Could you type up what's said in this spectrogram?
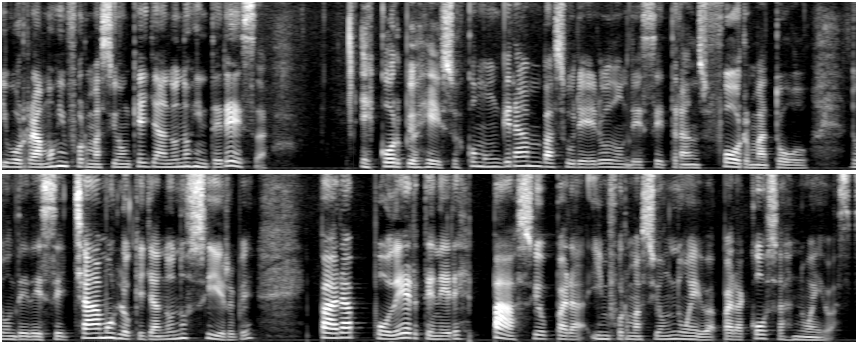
y borramos información que ya no nos interesa. Escorpio es eso, es como un gran basurero donde se transforma todo donde desechamos lo que ya no nos sirve para poder tener espacio para información nueva, para cosas nuevas.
